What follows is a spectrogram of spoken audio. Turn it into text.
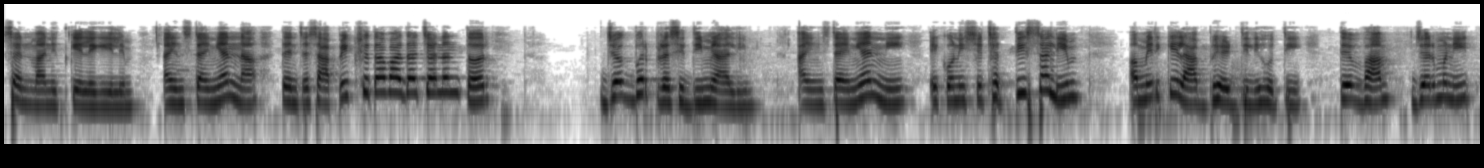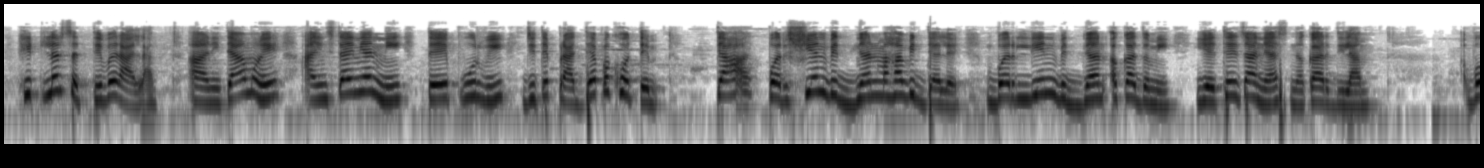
सन्मानित केले गेले. आइन्स्टाईन यांना त्यांच्या सापेक्षतावादाच्या नंतर जगभर प्रसिद्धी मिळाली. आईन्स्टाईन यांनी एकोणीसशे छत्तीस साली अमेरिकेला भेट दिली होती. तेव्हा जर्मनीत हिटलर सत्तेवर आला आणि त्यामुळे आईन्स्टाईन यांनी ते पूर्वी जिथे प्राध्यापक होते त्या पर्शियन विज्ञान महाविद्यालय बर्लिन विज्ञान अकादमी येथे जाण्यास नकार दिला व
